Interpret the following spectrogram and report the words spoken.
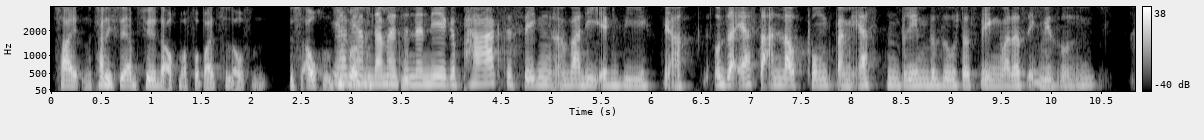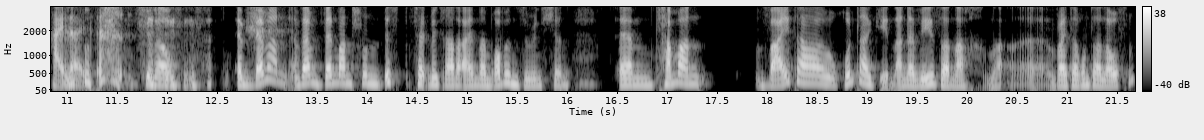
Zeiten. Kann ich sehr empfehlen, da auch mal vorbeizulaufen. Ist auch super Ja, wir haben damals in der Nähe geparkt, deswegen äh, war die irgendwie, ja, unser erster Anlaufpunkt beim ersten Bremen-Besuch, deswegen war das irgendwie so ein Highlight. genau. Ähm, wenn man, wenn, wenn man schon ist, fällt mir gerade ein, beim Robinsöhnchen, ähm, kann man weiter runtergehen an der Weser nach, na, äh, weiter runterlaufen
